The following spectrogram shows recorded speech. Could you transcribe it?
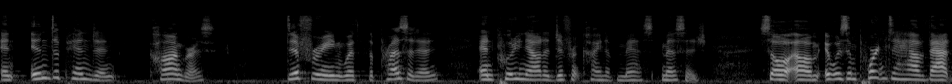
an independent Congress differing with the president and putting out a different kind of mes- message. So um, it was important to have that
